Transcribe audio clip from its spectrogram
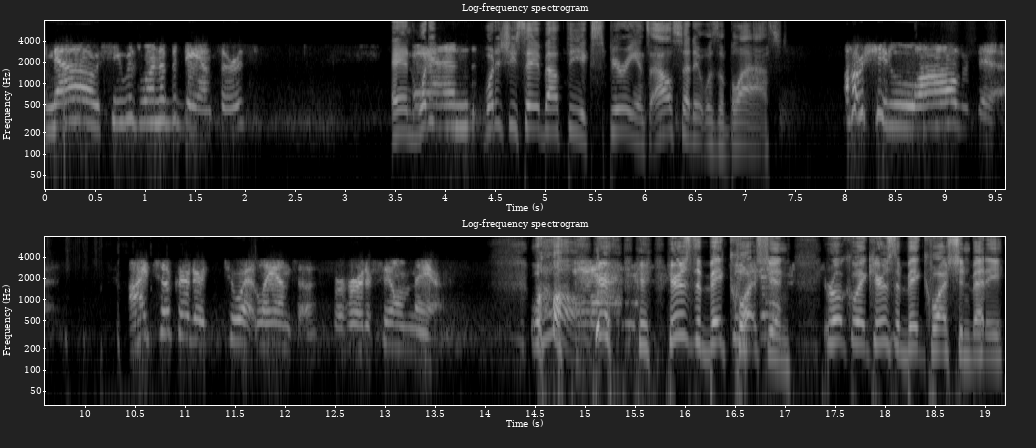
No, she was one of the dancers. And what did, what did she say about the experience? Al said it was a blast. Oh, she loved it. I took her to, to Atlanta for her to film there. Well, oh. here- here's the big question. Real quick, here's the big question, Betty.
